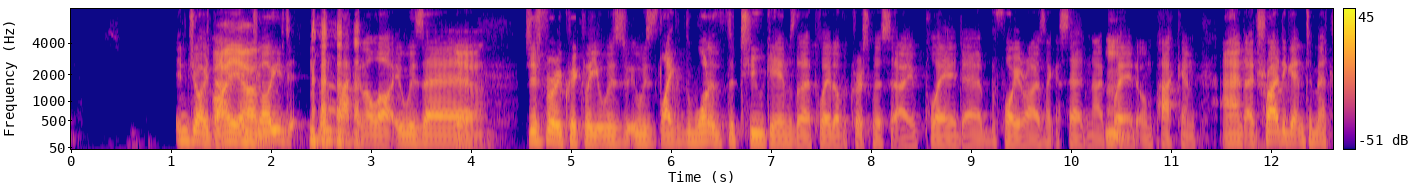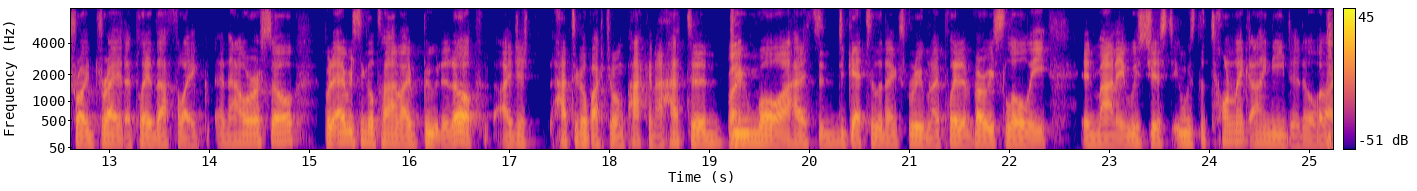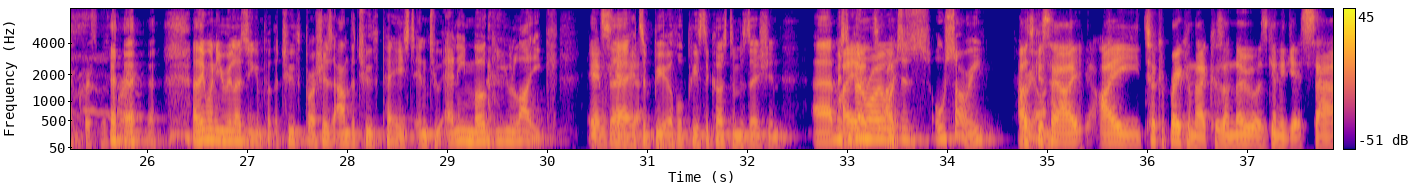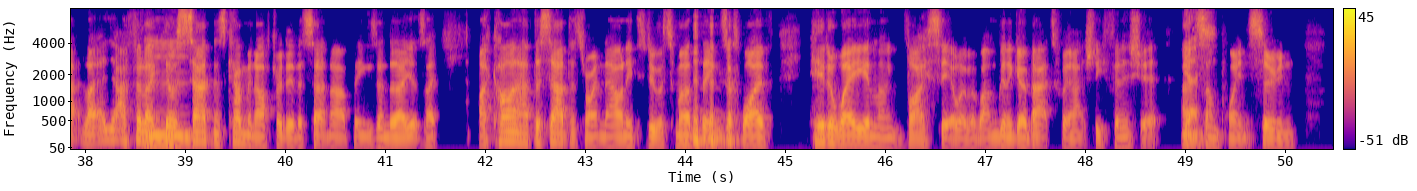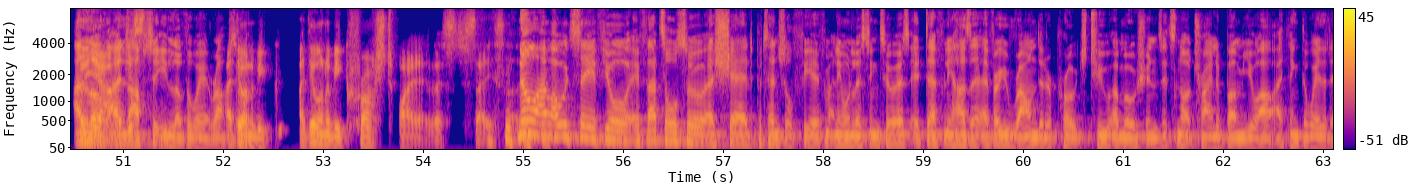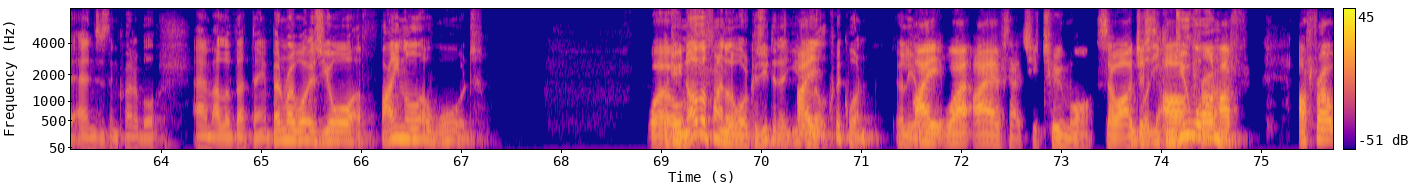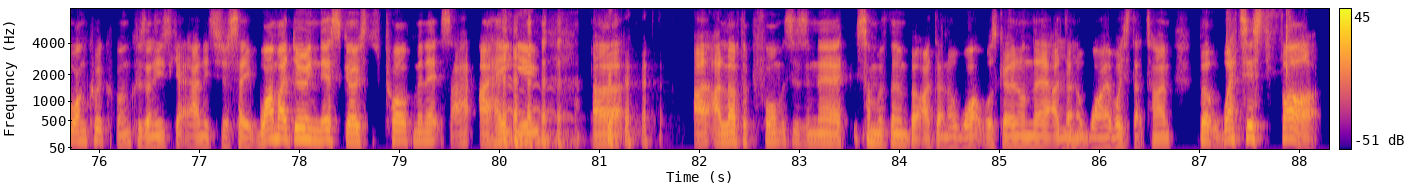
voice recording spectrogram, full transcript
Enjoyed that. I, um, Enjoyed unpacking a lot. It was uh, Yeah. just very quickly. It was it was like one of the two games that I played over Christmas. I played uh, Before Your Eyes, like I said, and I played Unpacking. And I tried to get into Metroid Dread. I played that for like an hour or so, but every single time I booted up, I just had to go back to Unpacking. I had to do Right. more. I had to get to the next room, and I played it very slowly. In man, it was just it was the tonic I needed over that Christmas break. I think when you realize you can put the toothbrushes and the toothpaste into any mug you like, it's uh, it's a beautiful piece of customization. Uh, Mr. I, Ben uh, Roy, I- which is oh sorry. I was gonna say I I took a break on that because I knew it was gonna get sad. Like I feel like there was Mm. sadness coming after I did a certain amount of things, and I, it's like I can't have the sadness right now. I need to do some other things. That's why I've hid away in like Vice or whatever. But I'm gonna go back to it and actually finish it at some point soon. I But love. yeah, I, I just- absolutely love the way it wraps. I don't up. want to be I don't want to be crushed by it. Let's just say. So. No, I, I would say if you're if that's also a shared potential fear from anyone listening to us, it definitely has a, a very rounded approach to emotions. It's not trying to bum you out. I think the way that it ends is incredible. Um, I love that thing. Ben Roy, what is your final award? well, or do you have a final award because you did a, you did a I- little quick one earlier? I well, I have actually two more. So I'll just you can I'll do throw, one. I'll, I'll throw out one quick one because I need to get I need to just say why am I doing this? Goes to 12 minutes. I, I hate you. uh, I, I love the performances in there, some of them, but I don't know what was going on there. I Mm. don't know why I wasted that time. But wettest fart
